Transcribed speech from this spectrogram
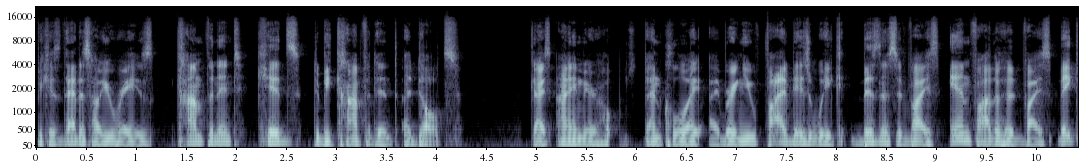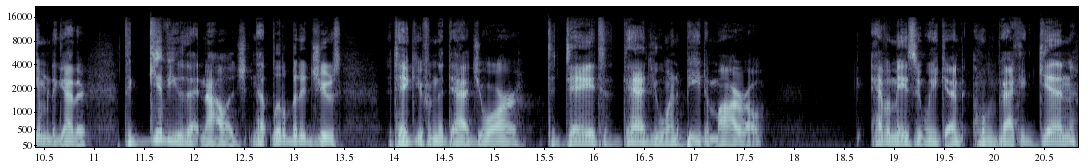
because that is how you raise confident kids to be confident adults. Guys, I am your host, Ben Killoy. I bring you five days a week business advice and fatherhood advice, bake them together to give you that knowledge and that little bit of juice to take you from the dad you are today to the dad you want to be tomorrow. Have an amazing weekend. We'll be back again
